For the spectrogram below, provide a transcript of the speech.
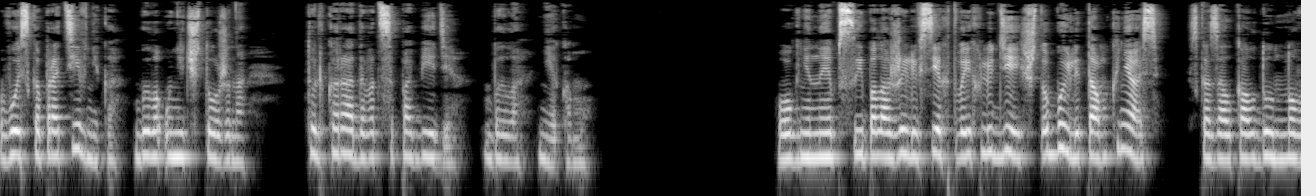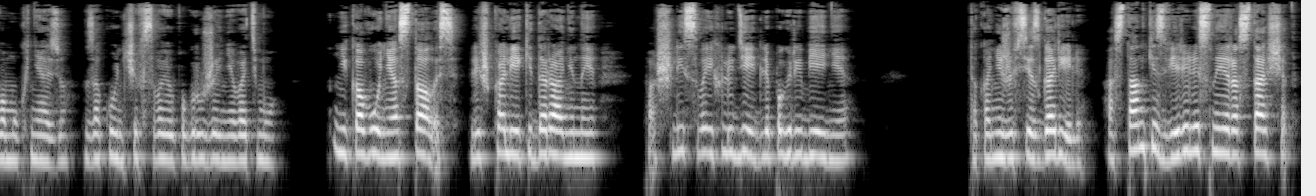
войско противника было уничтожено. Только радоваться победе было некому. «Огненные псы положили всех твоих людей, что были там, князь!» — сказал колдун новому князю, закончив свое погружение во тьму. «Никого не осталось, лишь калеки да раненые. Пошли своих людей для погребения». «Так они же все сгорели. Останки звери лесные растащат»,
